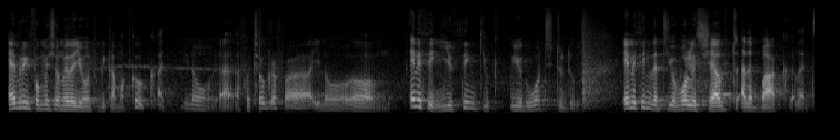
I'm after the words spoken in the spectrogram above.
every information, whether you want to become a cook, a, you know, a photographer, you know, um, anything you think you you'd want to do, anything that you've always shelved at the back that,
